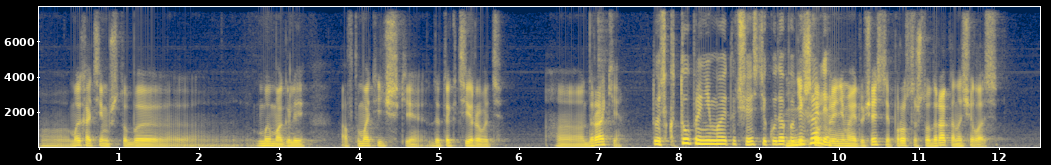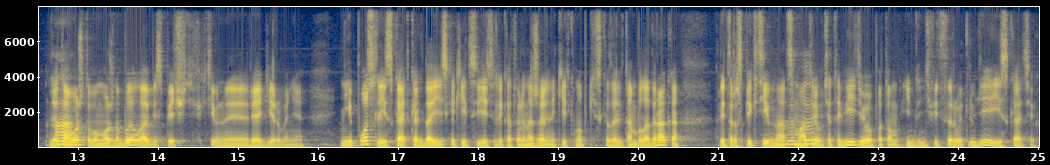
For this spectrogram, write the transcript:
Э, мы хотим, чтобы мы могли автоматически детектировать э, драки. То есть кто принимает участие, куда побежали? Никто принимает участие, просто что драка началась. Для а. того, чтобы можно было обеспечить эффективное реагирование. Не после искать, когда есть какие-то свидетели, которые нажали на какие-то кнопки и сказали, там была драка, ретроспективно отсматривать угу. это видео, потом идентифицировать людей и искать их.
